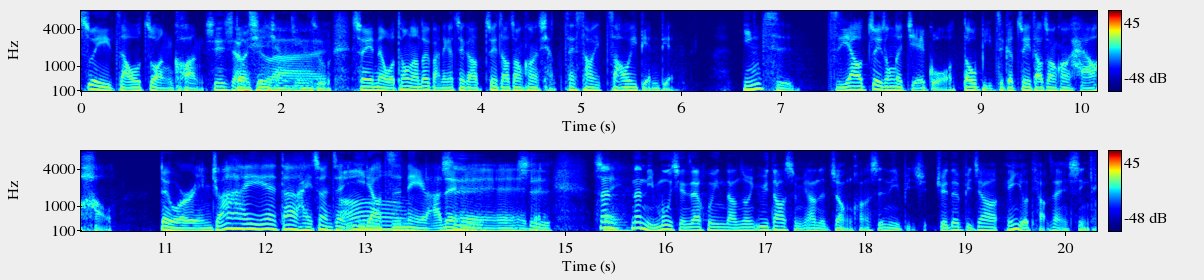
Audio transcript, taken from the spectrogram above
最糟状况先想都先想清楚，所以呢，我通常都会把那个最高最糟状况想再稍微糟一点点。因此，只要最终的结果都比这个最糟状况还要好。对我而言，就啊，也当然还算在意料之内啦。对，对，是。那那你目前在婚姻当中遇到什么样的状况，是你比觉得比较诶有挑战性的？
